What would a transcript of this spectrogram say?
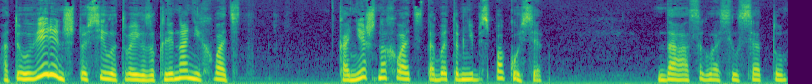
А ты уверен, что силы твоих заклинаний хватит? Конечно, хватит, об этом не беспокойся. Да, согласился Ату.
